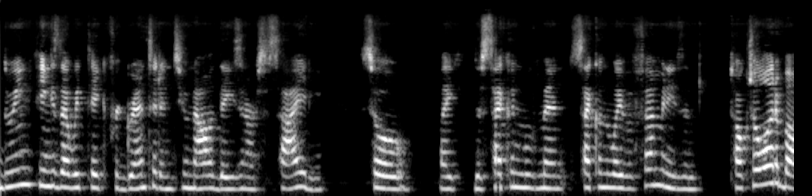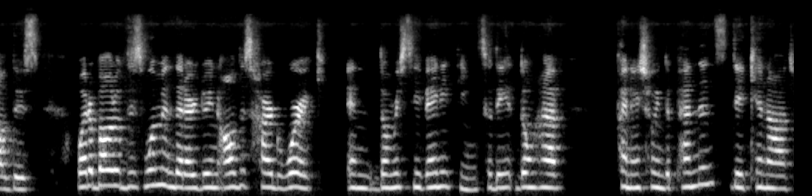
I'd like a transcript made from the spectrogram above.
doing things that we take for granted until nowadays in our society. So like the second movement, second wave of feminism talked a lot about this. What about these women that are doing all this hard work and don't receive anything? So they don't have financial independence. They cannot,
